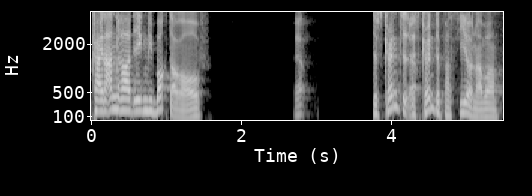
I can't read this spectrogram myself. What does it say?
kein anderer hat irgendwie Bock darauf. Ja. Das könnte, Ja. es könnte passieren, aber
